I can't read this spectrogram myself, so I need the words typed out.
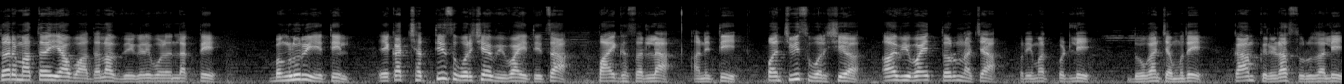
तर मात्र या वादाला वेगळे वळण लागते. बंगळुरू येथील एका छत्तीस वर्षीय विवाहितेचा पाय घसरला आणि ती पंचवीस वर्षीय अविवाहित तरुणाच्या प्रेमात पडली. दोघांच्यामध्ये काम क्रीडा सुरू झाली.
